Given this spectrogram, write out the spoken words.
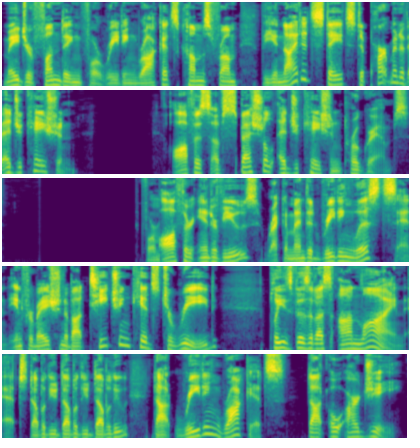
Major funding for Reading Rockets comes from the United States Department of Education, Office of Special Education Programs. For author interviews, recommended reading lists, and information about teaching kids to read, please visit us online at www.readingrockets.org.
